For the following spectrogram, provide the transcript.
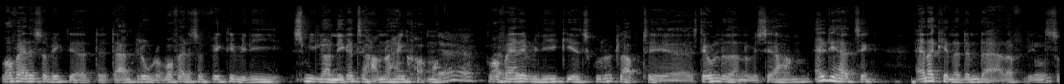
Hvorfor er det så vigtigt, at øh, der er en pilot, og hvorfor er det så vigtigt, at vi lige smiler og nikker til ham, når han kommer? Ja, ja. Hvorfor er det, at vi lige giver et skulderklap til øh, stævnlederen, når vi ser ham? Alle de her ting anerkender dem, der er der, fordi mm. så,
